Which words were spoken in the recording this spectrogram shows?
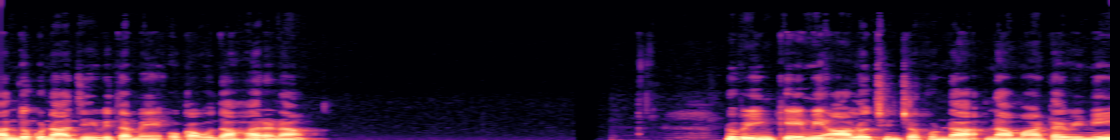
అందుకు నా జీవితమే ఒక ఉదాహరణ. నువ్వు ఇంకేమీ ఆలోచించకుండా నా మాట విని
